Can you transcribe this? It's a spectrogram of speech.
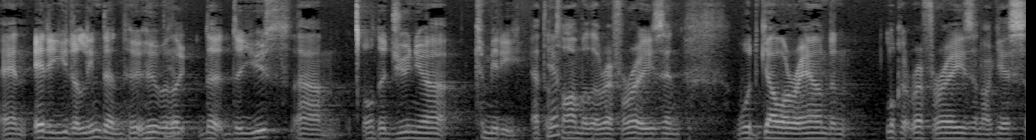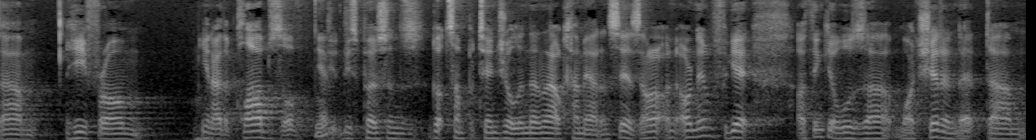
and Eddie Uder-Linden, who, who were yep. the, the, the youth um, or the junior committee at the yep. time of the referees. And would go around and look at referees and I guess um, hear from you know the clubs of yep. th- this person's got some potential and then they'll come out and says I'll, I'll never forget I think it was uh, Mike Shedden that um,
